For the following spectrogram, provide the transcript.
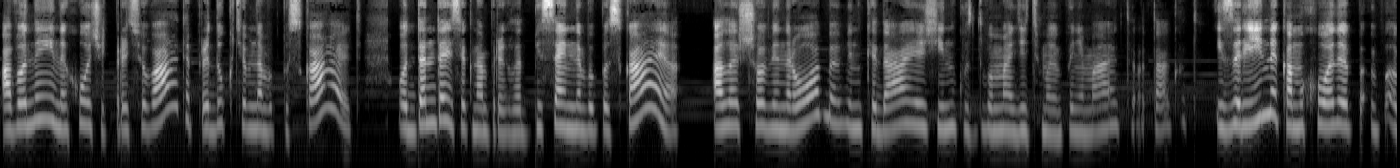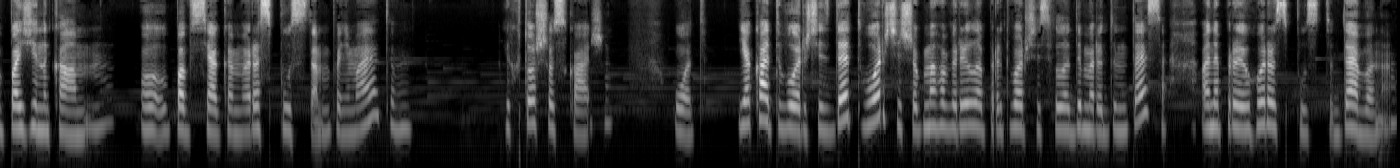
А вони не хочуть працювати, продуктів не випускають. От Дандесік, наприклад, пісень не випускає, але що він робить? Він кидає жінку з двома дітьми, понімаєте? Отак от. І за лінником ходить по жінкам, по всяким розпустам, понімаєте? І хто що скаже? От. Яка творчість? Де творчість, щоб ми говорили про творчість Володимира Дентеса, а не про його розпусту? Де вона?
